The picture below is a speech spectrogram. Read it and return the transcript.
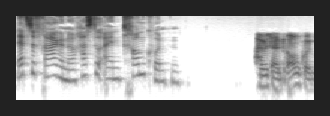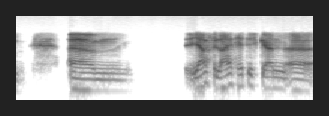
Letzte Frage noch. Hast du einen Traumkunden? Habe ich einen Traumkunden? Ähm, ja, vielleicht hätte ich gern äh,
